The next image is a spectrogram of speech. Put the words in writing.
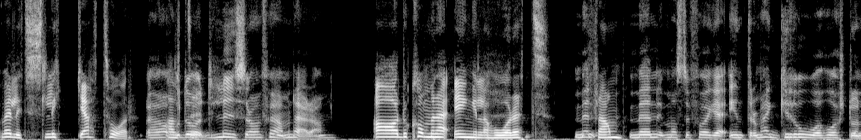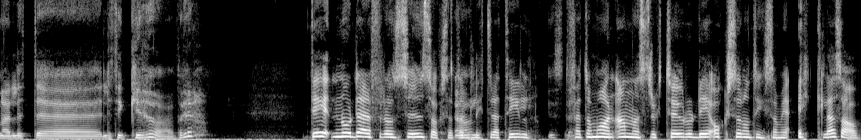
väldigt slickat hår. Ja, och då alltid. lyser de fram där då. Ja, då kommer det här änglahåret Men, fram. men måste fråga, är inte de här gråa hårstråna lite, lite grövre? Det är nog därför de syns också, att Ja. de glittrar till. För att de har en annan struktur och det är också någonting som jag äcklas av.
